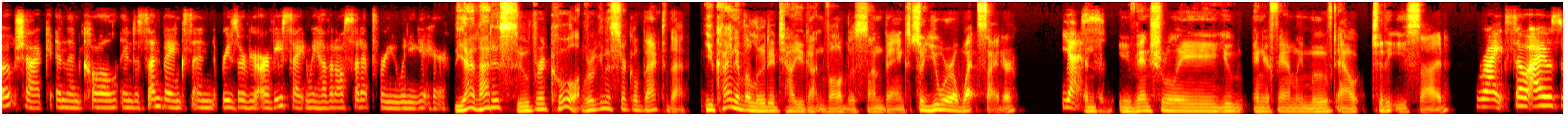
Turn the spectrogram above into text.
boat shack and then call into Sunbanks and reserve your RV site. And we have it all set up for you when you get here. Yeah, that is super cool. We're going to circle back to that. You kind of alluded to how you got involved with Sunbanks. So you were a wet sider. Yes. And eventually you and your family moved out to the east side. Right. So I was,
